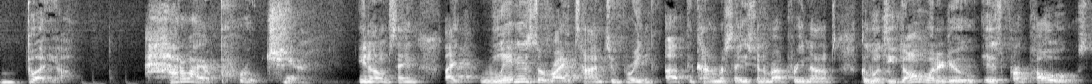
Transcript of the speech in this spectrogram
But yo, how do I approach? Yeah. You know what I'm saying? Like, when is the right time to bring up the conversation about prenups? Because what you don't want to do is propose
